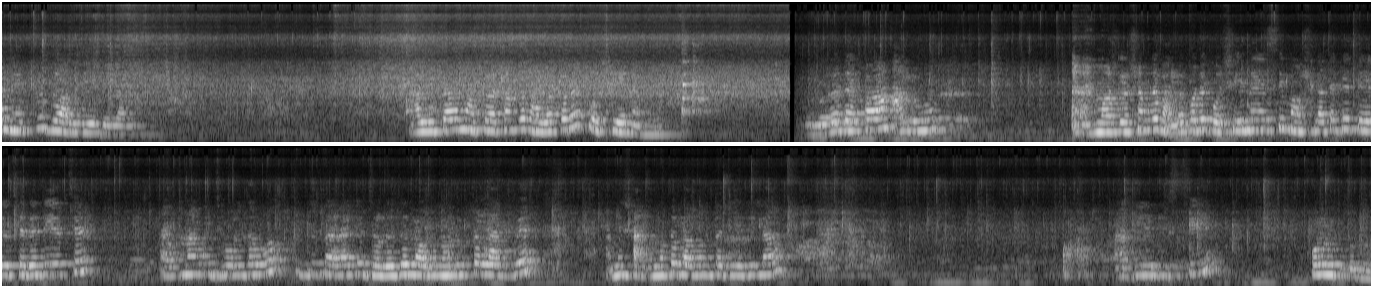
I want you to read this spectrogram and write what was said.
আমি একটু জল দিয়ে দিলাম। আলুটা মশলার সঙ্গে ভালো করে কষিয়ে নেব। এবারে দেখো, আলু মশলার সঙ্গে ভালো করে কষিয়ে নিয়েছি। মশলা থেকে তেল ছেড়ে দিয়েছে। এখন আমি ঝোল দেবো, কিন্তু তার আগে ঝোলে যে লবণ হলুদটা লাগবে, আমি স্বাদ মতো লবণটা দিয়ে দিলাম। আর দিয়ে দিচ্ছি হলুদ গুঁড়ো।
